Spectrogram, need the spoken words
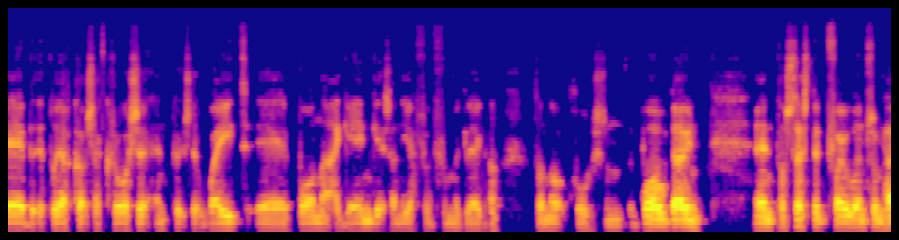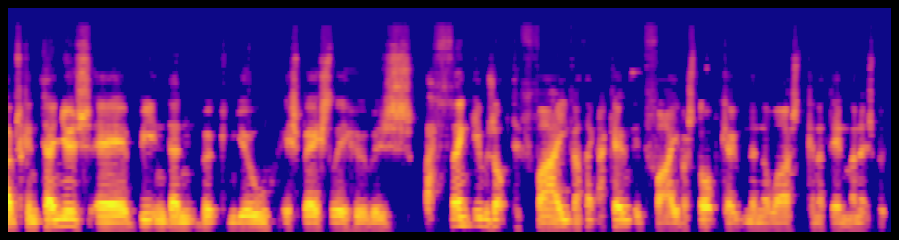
uh, but the player cuts across it and puts it wide. Uh, that again gets an earful from McGregor for not closing the ball down. And persistent fouling from Hibs continues. Uh, Beaton didn't book Newell, especially who was, I think he was up to five. I think I counted five. I stopped counting in the last kind of 10 minutes, but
